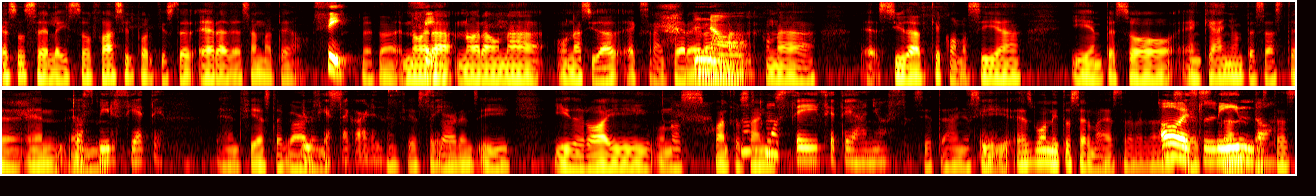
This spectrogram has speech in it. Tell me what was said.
eso se le hizo fácil porque usted era de San Mateo, Sí, ¿verdad? No Sí. era, no era una, una ciudad extranjera, era No. una, una, eh, ciudad que conocía y empezó, ¿en qué año empezaste en, en, 2007 en Fiesta Gardens? en Fiesta Gardens. En Fiesta sí. Gardens y, y duró ahí unos cuantos Unos años. Como seis, siete años. Siete años, Sí. sí. Es bonito ser maestra, ¿verdad? Oh, es tan- lindo. estás-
